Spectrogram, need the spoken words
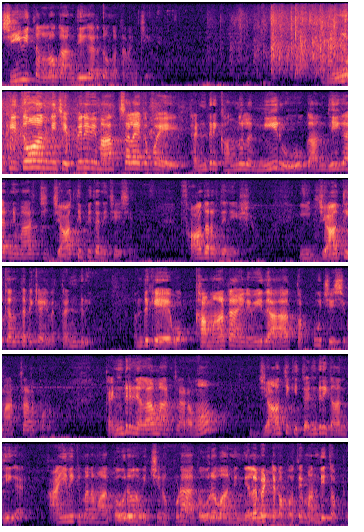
జీవితంలో గాంధీ గారి దొంగతనం చేయలేదు. నోటితో అన్ని చెప్పినవి మార్చలేకపోయాయి. తండ్రి కన్నుల నీరు గాంధీ గారిని మార్చి జాతిపితని చేసింది. ఫాదర్ ఆఫ్ ది నేషన్ ఈ జాతికంతటికి ఆయన తండ్రి. అందుకే ఒక్క మాట ఆయన మీద తక్కువ చేసి మాట్లాడకూడదు. తండ్రిని ఎలా మాట్లాడమో జాతికి తండ్రి గాంధీ గారు. ఆయనకి మనం ఆ గౌరవం ఇచ్చినప్పుడు ఆ గౌరవాన్ని నిలబెట్టకపోతే మంది తప్పు.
